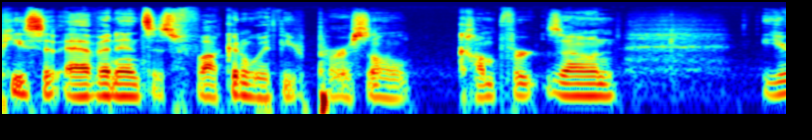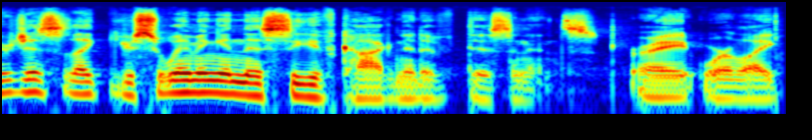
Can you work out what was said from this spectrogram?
piece of evidence is fucking with your personal comfort zone, you're just like you're swimming in this sea of cognitive dissonance, right? Where like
